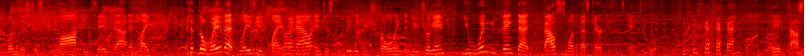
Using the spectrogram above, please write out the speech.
And look at this, just locking Sage down. And like, the way that Lazy is playing right now and just completely controlling the neutral game, you wouldn't think that Faust is one of the best characters game. in Faust's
